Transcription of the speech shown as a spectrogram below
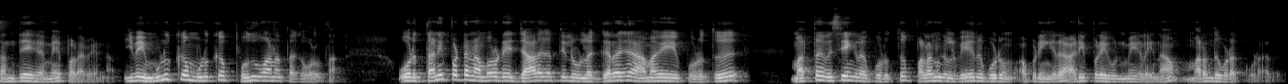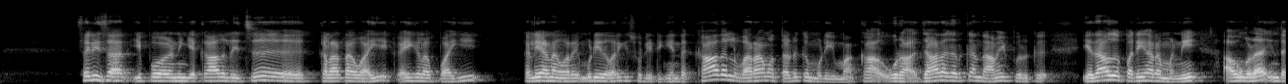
சந்தேகமே பட வேண்டாம். இவை முழுக்க முழுக்க பொதுவான தகவல் தான். ஒரு தனிப்பட்ட நபருடைய ஜாதகத்தில் உள்ள கிரக அமைவையை பொறுத்து மற்ற விஷயங்களை பொறுத்து பலன்கள் வேறுபடும் அப்படிங்கிற அடிப்படை உண்மைகளை நாம் மறந்துவிடக்கூடாது சரி சார் இப்போ நீங்கள் காதலித்து கலாட்டாவாகி கைகலப்பாகி கல்யாணம் வரை முடிகிற வரைக்கும் சொல்லிட்டீங்க. இந்த காதல் வராமல் தடுக்க முடியுமா? கா ஒரு ஜாதகருக்கு அந்த அமைப்பு இருக்குது ஏதாவது பரிகாரம் பண்ணி அவங்கள இந்த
